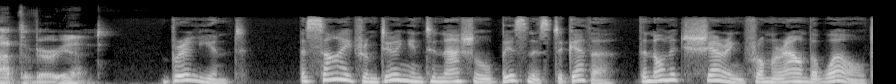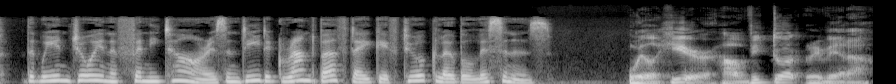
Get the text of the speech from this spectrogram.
at the very end. Brilliant. Aside from doing international business together, the knowledge sharing from around the world that we enjoy in Afinitar is indeed a grand birthday gift to our global listeners. We'll hear how Victor Rivera,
